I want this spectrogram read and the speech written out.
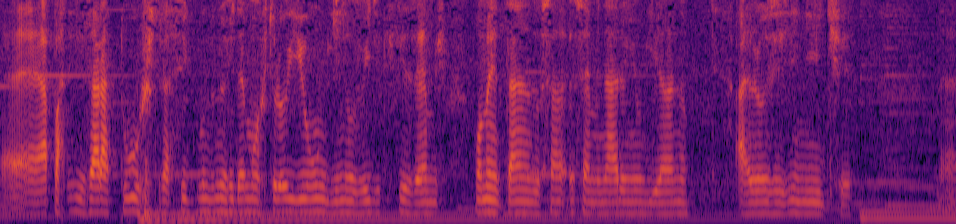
é, a partir de Zaratustra, segundo nos demonstrou Jung no vídeo que fizemos comentando o seminário junguiano às luzes de Nietzsche. Né?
